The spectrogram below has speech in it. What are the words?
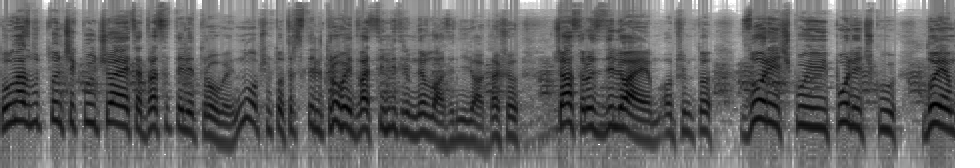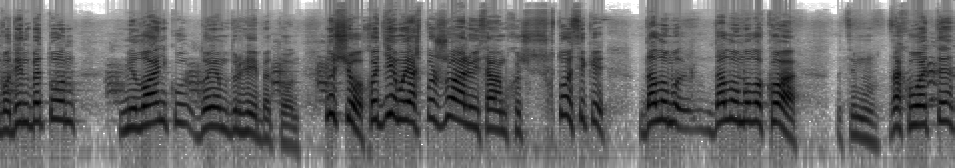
то у нас бетончик виходить 20-літровий. Ну, в общем-то, 30-літровий 27 літрів не влазить ніяк. Так що зараз розділяємо. В общем-то, зорічкою і полічку доїмо в один бетон, міланьку доїмо в другий бетон. Ну що, ходімо, я ж пожалююся вам, хоч хтось тільки дало, дало молоко. Заходьте.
